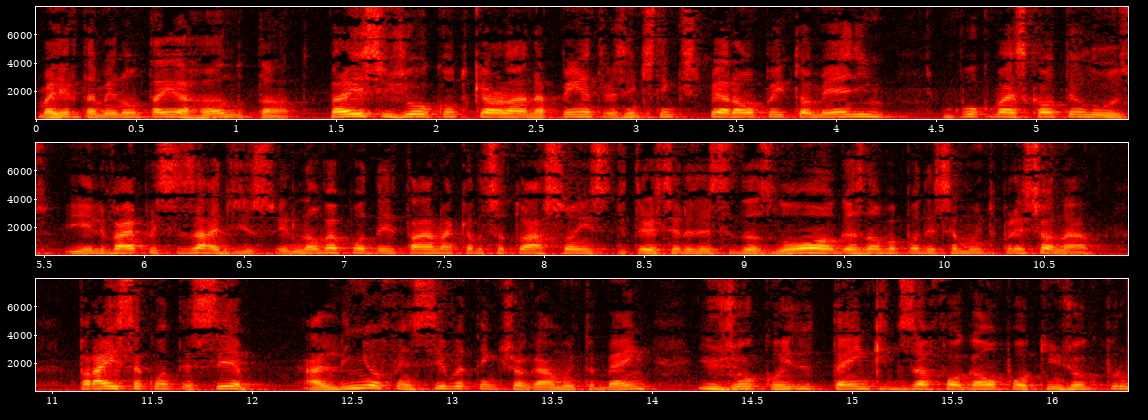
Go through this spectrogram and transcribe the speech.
mas ele também não está errando tanto. Para esse jogo contra o Carolina Panthers, a gente tem que esperar um Peyton Manning um pouco mais cauteloso, e ele vai precisar disso. Ele não vai poder estar naquelas situações de terceiras descidas longas, não vai poder ser muito pressionado. Para isso acontecer, a linha ofensiva tem que jogar muito bem e o jogo corrido tem que desafogar um pouquinho o jogo para o.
